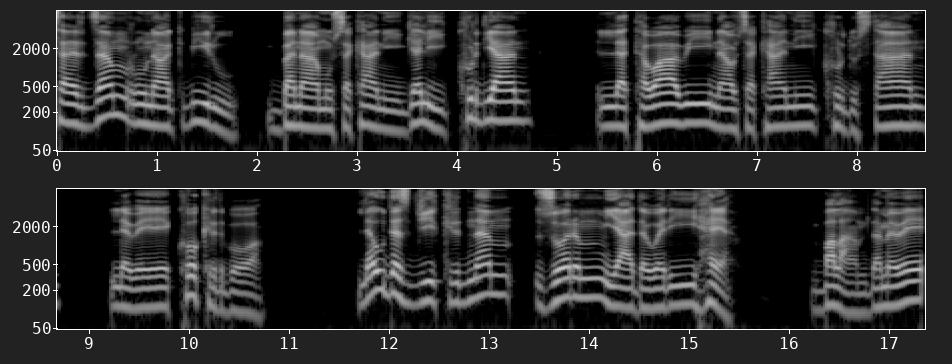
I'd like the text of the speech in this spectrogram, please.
سەرجەم ڕووناکبیر و بەنامووسەکانی گەلی کوردیان لە تەواوی ناوچەکانی کوردستان لەوێ کۆکردبۆوە. لەو دەستگیرکردنەم زۆرم یادەوەری هەیە، بەڵام دەمەوێ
